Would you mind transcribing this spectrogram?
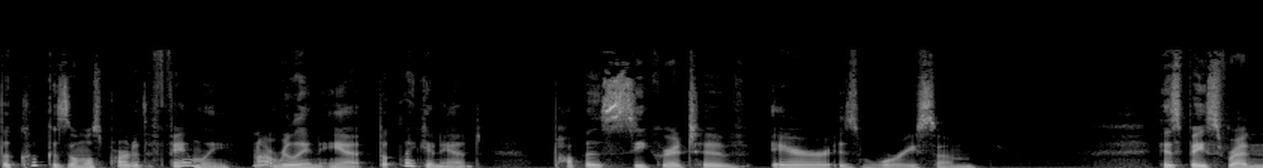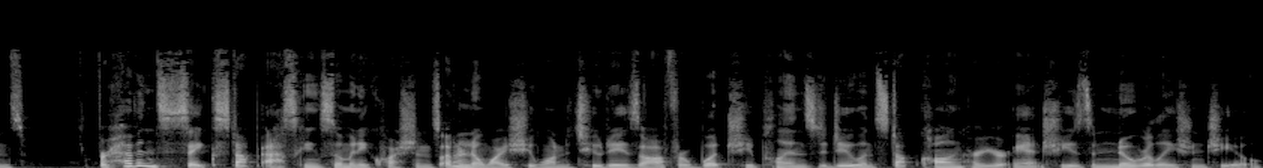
The cook is almost part of the family. Not really an aunt, but like an aunt. Papa's secretive air is worrisome. His face reddens. For heaven's sake, stop asking so many questions. I don't know why she wanted two days off or what she plans to do, and stop calling her your aunt. She is in no relation to you.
